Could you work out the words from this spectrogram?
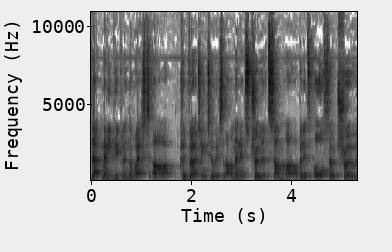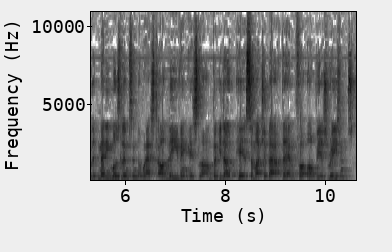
that many people in the West are converting to Islam, and it's true that some are, but it's also true that many Muslims in the West are leaving Islam, but you don't hear so much about them for obvious reasons.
